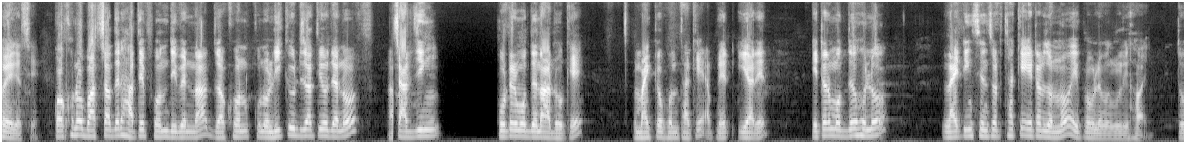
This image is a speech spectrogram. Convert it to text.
হয়ে গেছে। কখনো বাচ্চাদের হাতে ফোন দিবেন না, যখন কোনো লিকুইড জাতীয় যেন চার্জিং পোর্টের মধ্যে না ঢোকে মাইক্রোফোন থাকে আপনার ইয়ারের এটার মধ্যে হলো লাইটিং সেন্সর থাকে, এটার জন্য এই প্রবলেমগুলি হয়। তো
